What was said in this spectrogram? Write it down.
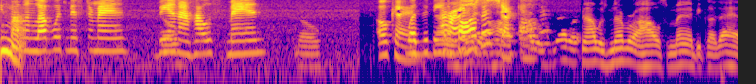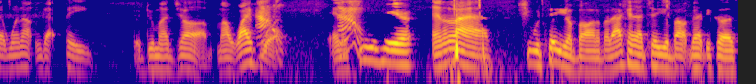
you come fell out. in love with, Mr. Man? Being No. a house man? no. Okay. Was it being All a right. father? I was never, I was never a house man because I had went out and got paid to do my job. My wife Oh. was, and if Oh. she here and alive, she would tell you about it. But I cannot tell you about that because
